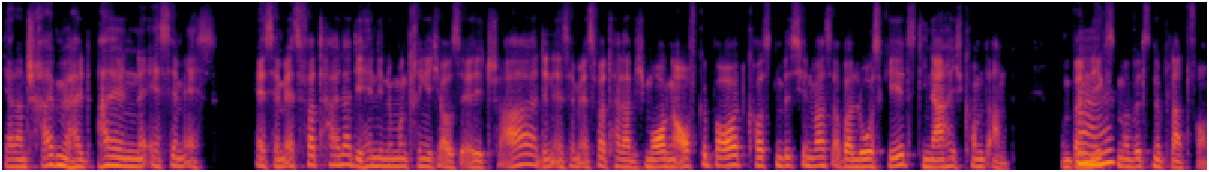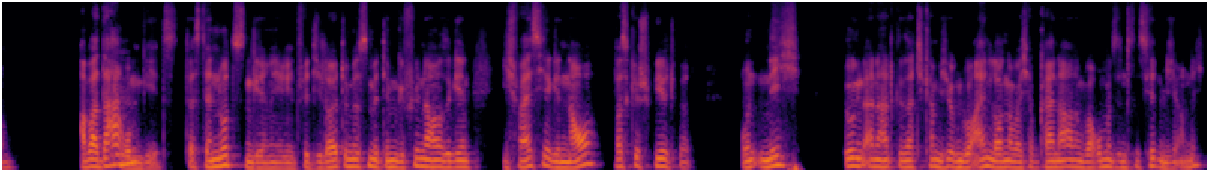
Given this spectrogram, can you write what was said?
ja, dann schreiben wir halt allen eine SMS. SMS-Verteiler, die Handynummern kriege ich aus HR, den SMS-Verteiler habe ich morgen aufgebaut, kostet ein bisschen was, aber los geht's, die Nachricht kommt an. Und beim mhm. nächsten Mal wird es eine Plattform. Aber darum mhm. geht es, dass der Nutzen generiert wird. Die Leute müssen mit dem Gefühl nach Hause gehen, ich weiß hier genau, was gespielt wird. Und nicht, irgendeiner hat gesagt, ich kann mich irgendwo einloggen, aber ich habe keine Ahnung, warum, es interessiert mich auch nicht.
